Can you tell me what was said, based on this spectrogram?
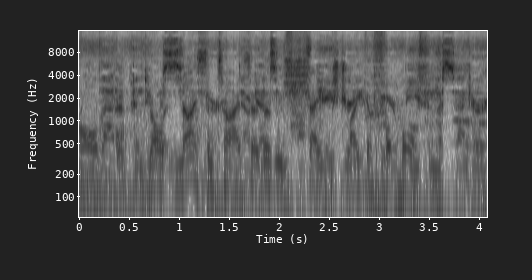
roll that up into Roll a it nice and tight so it doesn't shake pastry, like a put your football. beef in the center,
